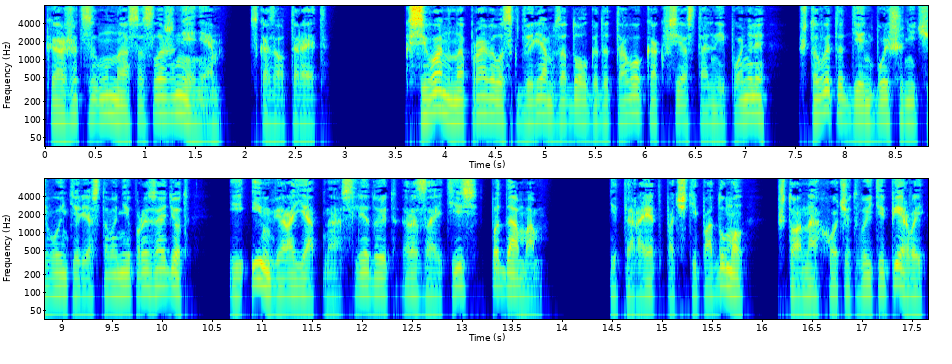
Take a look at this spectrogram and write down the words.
«Кажется, у нас осложнение», — сказал Терет. Ксивана направилась к дверям задолго до того, как все остальные поняли, что в этот день больше ничего интересного не произойдет, и им, вероятно, следует разойтись по домам. И Тераэт почти подумал, что она хочет выйти первой,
